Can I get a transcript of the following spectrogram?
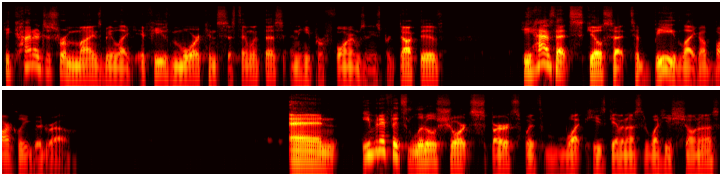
he kind of just reminds me like if he's more consistent with this and he performs and he's productive – he has that skill set to be like a Barclay Goodrow. And even if it's little short spurts with what he's given us and what he's shown us,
